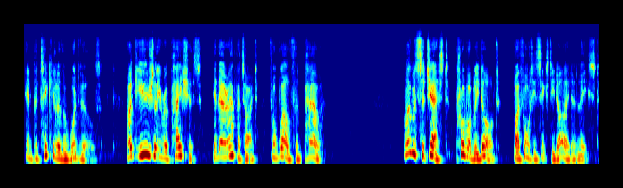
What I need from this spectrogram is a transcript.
in particular the Woodvilles, unusually rapacious in their appetite for wealth and power? I would suggest probably not, by 1469 at least.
